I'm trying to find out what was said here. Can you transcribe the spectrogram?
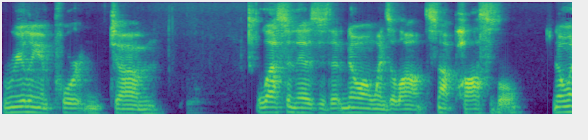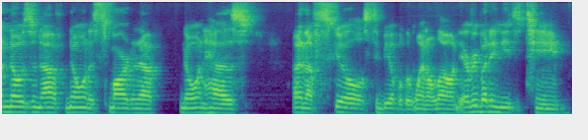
really important um, lesson is is that no one wins alone. It's not possible. No one knows enough. No one is smart enough. No one has enough skills to be able to win alone. Everybody needs a team.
